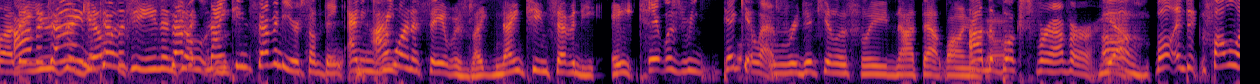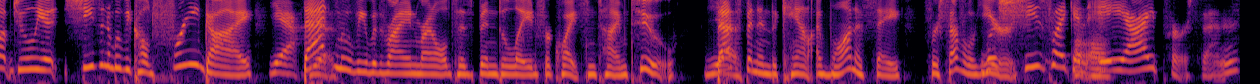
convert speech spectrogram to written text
Uh, they all the used time the until the guillotine seven- until 1970 or something. I mean, I we- want to say it was like 1978. it was ridiculous Ridiculously not that long ago. on the books forever. Yeah. Oh, well, and to follow up, Julia, she's in a movie called Free Guy. Yeah. That Yes. movie with Ryan Reynolds has been delayed for quite some time, too. Yes. That's been in the can, I want to say, for several Well, years. she's like an AI person.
